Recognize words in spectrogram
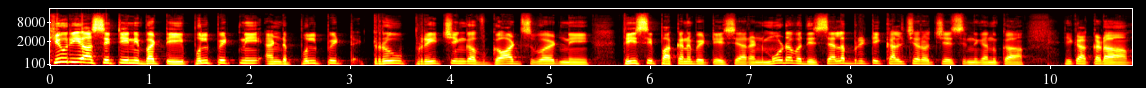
క్యూరియాసిటీని బట్టి పుల్పిట్ని and pulpit true preaching of God's వర్డ్ని తీసి పక్కన పెట్టేశారు. అండ్ మూడవది సెలబ్రిటీ కల్చర్ వచ్చేసింది కనుక ఇక అక్కడ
